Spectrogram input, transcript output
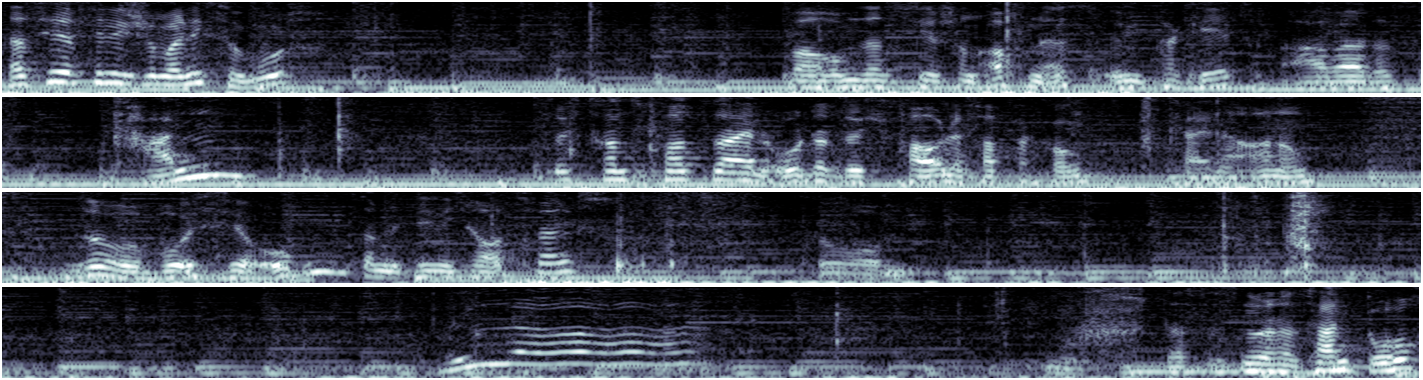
Das hier finde ich schon mal nicht so gut. Warum das hier schon offen ist im Paket. Aber das kann durch Transport sein oder durch faule Verpackung. Keine Ahnung. So, wo ist hier oben, damit die nicht rausfällt? So. Das ist nur das Handbuch.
